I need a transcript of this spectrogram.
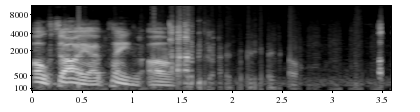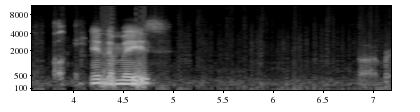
Oh, sorry, I'm playing, uh, Guys, where do you guys go? Okay. in the maze. Where-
